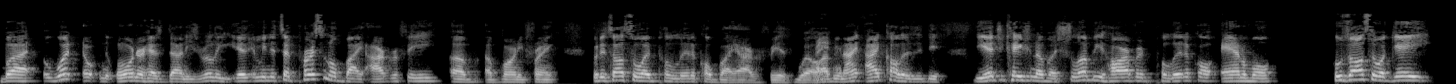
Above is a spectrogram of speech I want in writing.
but what Orner has done, he's really, I mean, it's a personal biography of, of Barney Frank, but it's also a political biography as well. I mean, I, I call it the, the education of a schlubby Harvard political animal who's also a gay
